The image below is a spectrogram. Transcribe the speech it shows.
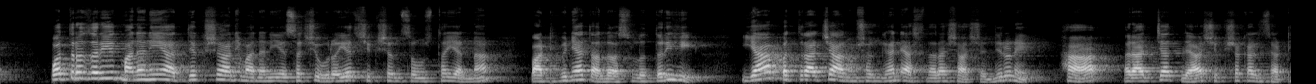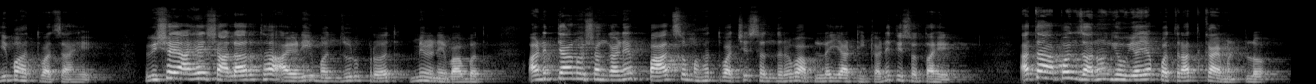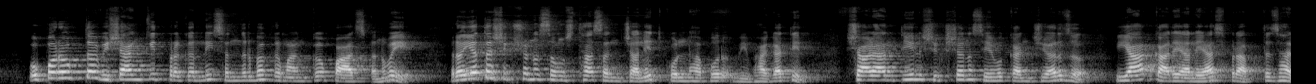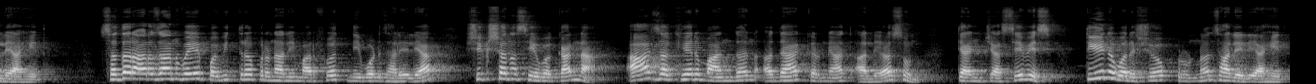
पत्र जरी माननीय अध्यक्ष आणि माननीय सचिव रयत शिक्षण संस्था यांना पाठविण्यात आलं असलं तरीही या पत्राच्या अनुषंगाने असणारा शासन निर्णय हा राज्यातल्या शिक्षकांसाठी महत्त्वाचा आहे. विषय आहे शालार्थ आय डी मंजूर प्रत मिळणेबाबत आणि त्या अनुषंगाने पाच महत्त्वाचे संदर्भ आपल्याला या ठिकाणी दिसत आहे. आता आपण जाणून घेऊया या पत्रात काय म्हटलं. उपरोक्त विषयांकित प्रकरणी संदर्भ क्रमांक पाच अन्वये रयत शिक्षण संस्था संचालित कोल्हापूर विभागातील शाळांतील शिक्षण सेवकांचे अर्ज या कार्यालयास प्राप्त झाले आहेत. सदर अर्जान्वये पवित्र प्रणालीमार्फत निवड झालेल्या शिक्षण सेवकांना आज अखेर मानधन अदा करण्यात आले असून त्यांच्या सेवेस तीन वर्ष पूर्ण झालेली आहेत.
